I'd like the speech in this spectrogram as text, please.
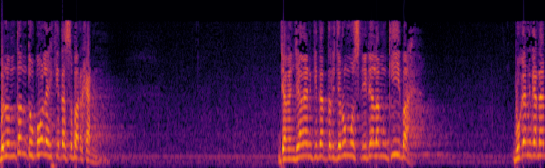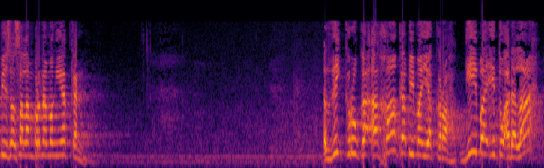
belum tentu boleh kita sebarkan. Jangan-jangan kita terjerumus di dalam gibah. Bukankah Nabi SAW pernah mengingatkan? Zikruka akhaka bima yakrah. Gibah itu adalah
